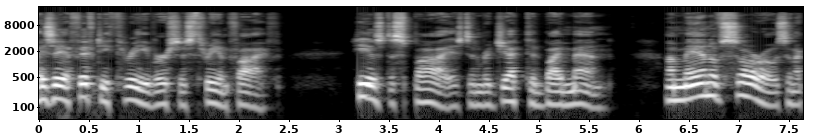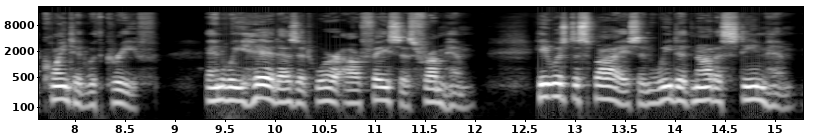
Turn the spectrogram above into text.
Isaiah 53, verses 3 and 5. He is despised and rejected by men, a man of sorrows and acquainted with grief, and we hid, as it were, our faces from him. He was despised, and we did not esteem him.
